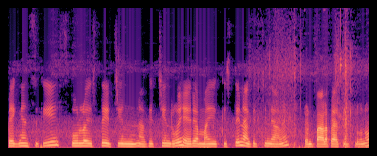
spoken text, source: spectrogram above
ప్రెగ్నెన్సీకి స్కూల్లో ఇస్తే ఇచ్చి నాకు ఇచ్చిండ్రు. ఏరే అమ్మాయికి ఇస్తే నాకు ఇచ్చింది ఆమె. రెండు పాల ప్యాకెట్లును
